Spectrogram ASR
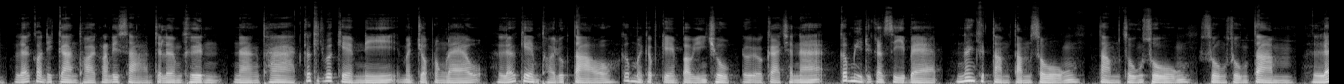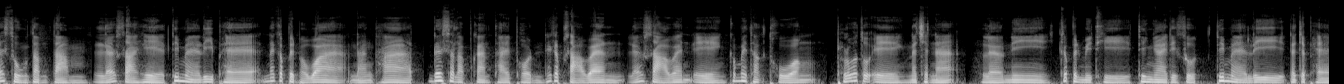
ำและก่อนที่การทอยครั้งที่ 3 จะเริ่มขึ้น นางทาสก็คิดว่าเกมนี้มันจบลงแล้ว แล้วเกมถอยลูกเต๋าก็เหมือนกับเกมเป่ายิงฉุบ โดยโอกาสชนะก็มีด้วยกัน 4 แบบ นั่นคือต่ำต่ำสูง ต่ำสูงสูง สูงสูงต่ำและสูงต่ำต่ำและสาเหตุที่แมรี่แพ้นั่นก็เป็นเพราะว่านางทาสได้สลับการทายผลให้กับสาวแว่น แล้วสาวแว่นเองก็ไม่ทักท้วง เพราะว่าตัวเองนชนะ แล้วนี่ก็เป็นวิธีที่ง่ายที่สุดที่แมรี่น่าจะแพ้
